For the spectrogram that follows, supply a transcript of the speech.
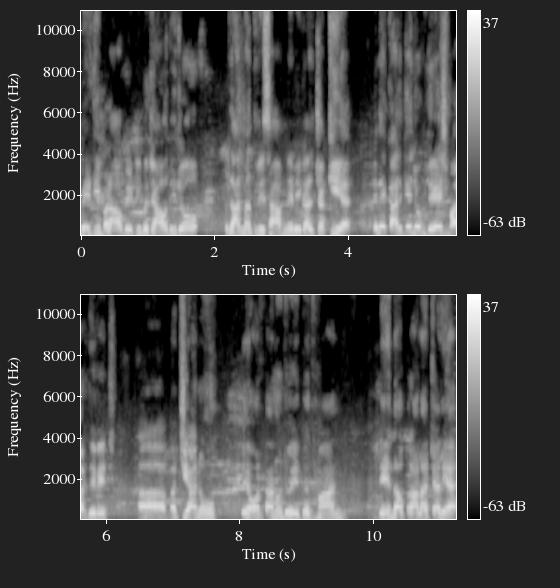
ਬੇਟੀ ਪੜਾਓ, ਬੇਟੀ ਬਚਾਓ ਦੀ ਜੋ ਪ੍ਰਧਾਨ ਮੰਤਰੀ ਸਾਹਿਬ ਨੇ ਵੀ ਗੱਲ ਚੱਕੀ ਹੈ, ਇਹਦੇ ਕਰਕੇ ਜੋ ਦੇਸ਼ ਭਰ ਦੇ ਵਿੱਚ ਬੱਚਿਆਂ ਨੂੰ ਤੇ ਔਰਤਾਂ ਨੂੰ ਜੋ ਇੱਜ਼ਤ ਮਾਨ ਦੇਣ ਦਾ ਉਪਰਾਲਾ ਚੱਲਿਆ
